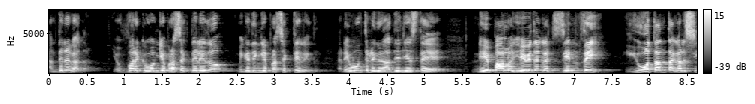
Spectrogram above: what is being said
అంతేనే కదా? ఎవ్వరికి వంగే ప్రసక్తే లేదు మిగదింగే ప్రసక్తే లేదు. రేవంత్ రెడ్డి గారు అదే చేస్తే నేపాల్లో ఏ విధంగా జెన్జీ యూత్ అంతా కలిసి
